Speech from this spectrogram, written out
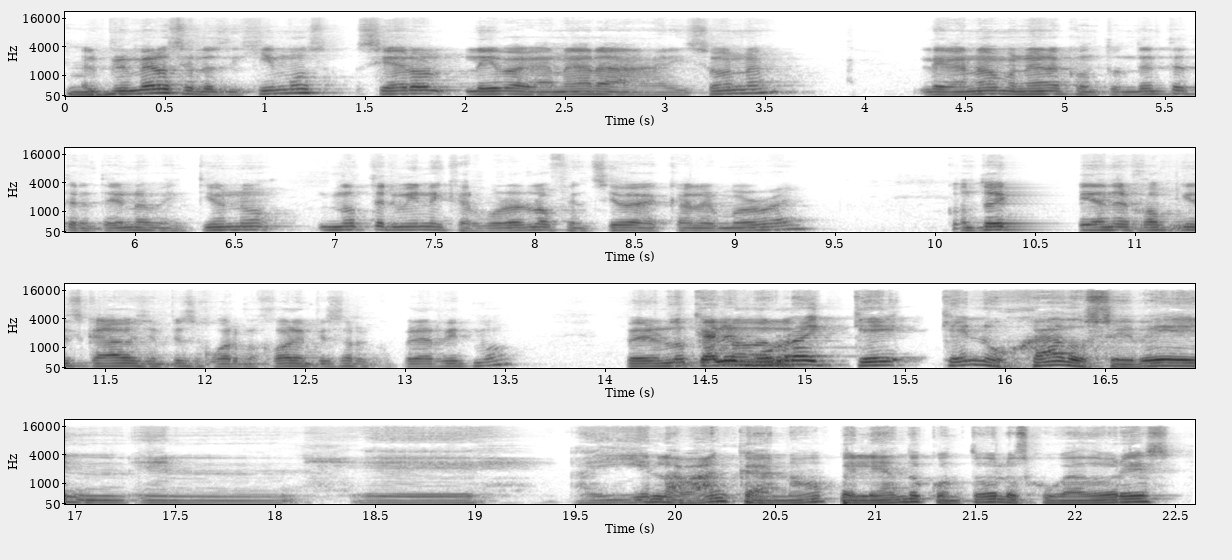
El primero se los dijimos, Seattle le iba a ganar a Arizona, le ganó de manera contundente 31 a 21, no termina de carburar la ofensiva de Kyler Murray, con todo que Andrew Hopkins cada vez empieza a jugar mejor, empieza a recuperar ritmo, pero el Kyler Murray, qué, enojado se ve en, eh, ahí en la banca, ¿no? Peleando con todos los jugadores,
